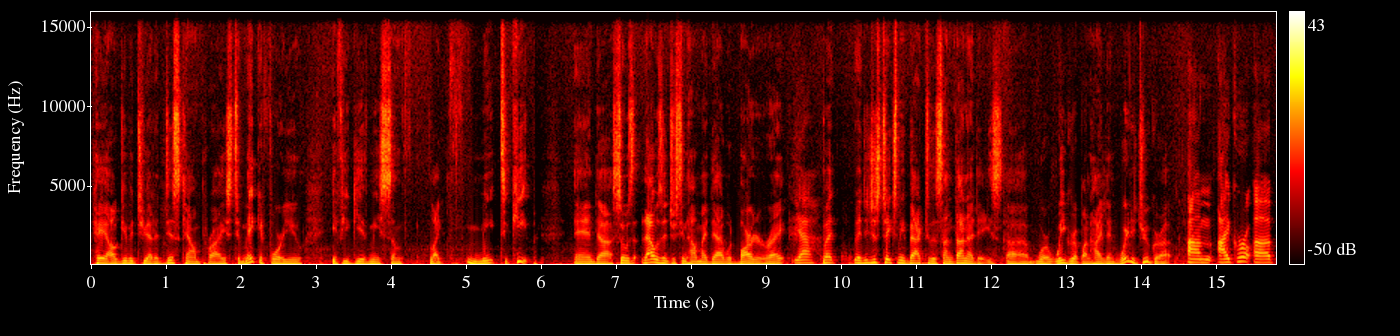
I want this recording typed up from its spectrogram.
Hey, I'll give it to you at a discount price to make it for you if you give me some like meat to keep. And uh, so it was, that was interesting how my dad would barter, right? Yeah. But, but it just takes me back to the Santana days uh, where we grew up on Highland. Where did you grow up? Um, I grew up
